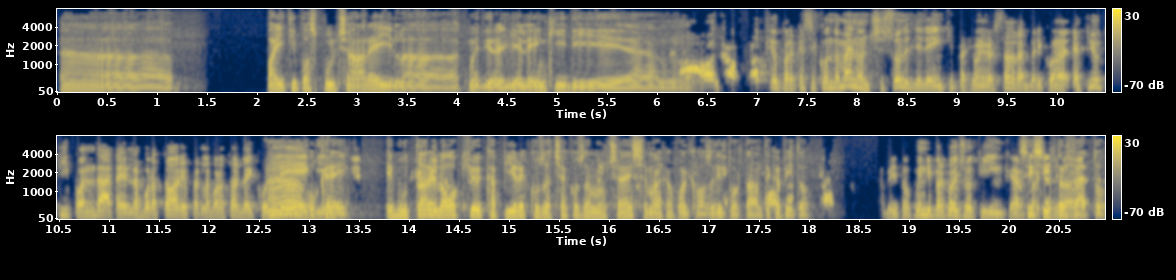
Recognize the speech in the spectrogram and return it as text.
Uh, vai tipo a spulciare il, come dire, gli elenchi di... Um... No, no, l'occhio perché secondo me non ci sono degli elenchi, perché l'università dovrebbe riconoscere, è più tipo andare laboratorio per laboratorio dai colleghi. Ah, ok. E buttare capito? l'occhio e capire cosa c'è, cosa non c'è e se manca qualcosa di importante, capito? Capito? Quindi per quello c'ho Tinker. Sì, sì, perfetto.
